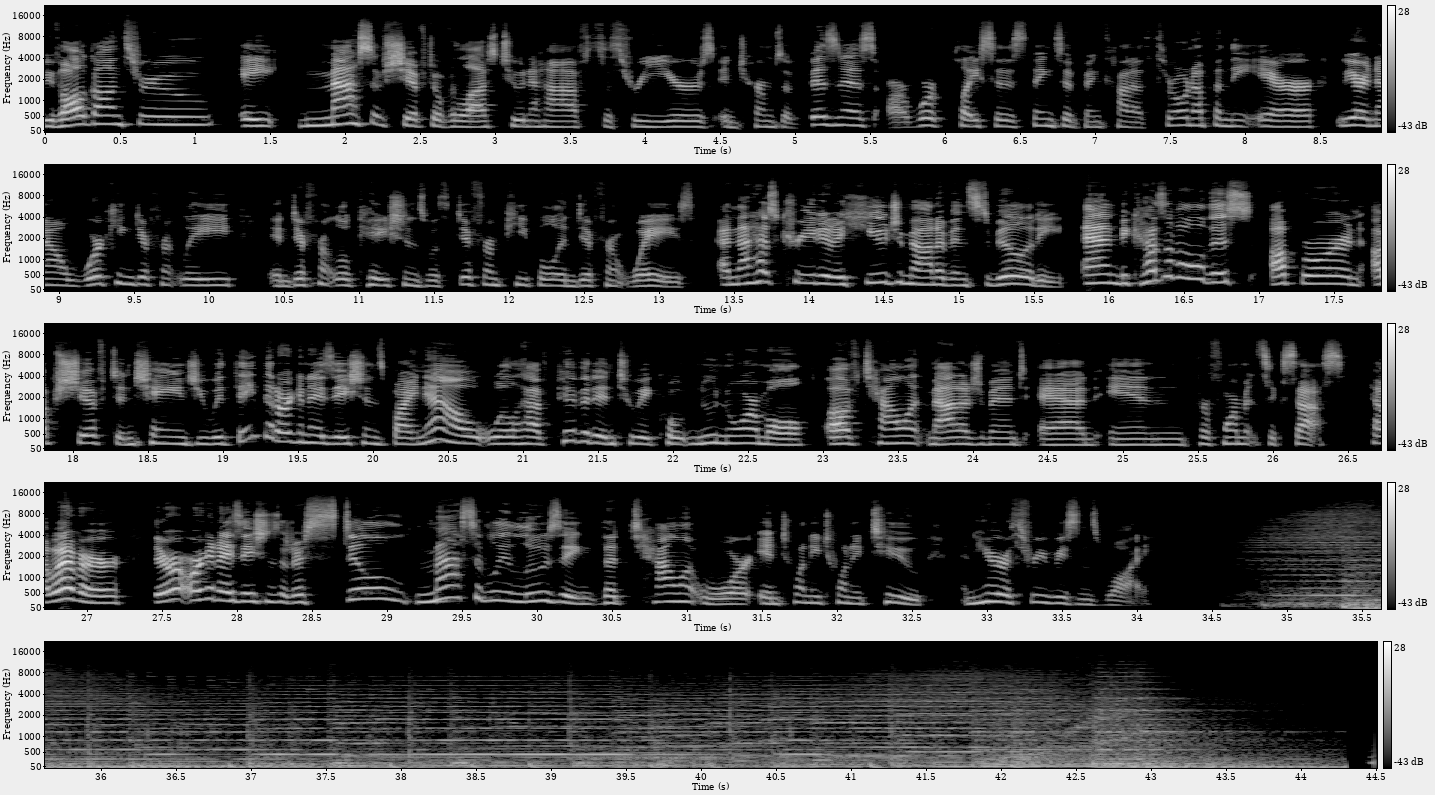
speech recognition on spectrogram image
We've all gone through a massive shift over the last two and a half to three years in terms of business, our workplaces. Things have been kind of thrown up in the air. We are now working differently in different locations with different people in different ways. And that has created a huge amount of instability. And because of all this uproar and upshift and change, you would think that organizations by now will have pivoted to a quote new normal of talent management and in performance success. However, there are organizations that are still massively losing the talent war in 2022, and here are three reasons why.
